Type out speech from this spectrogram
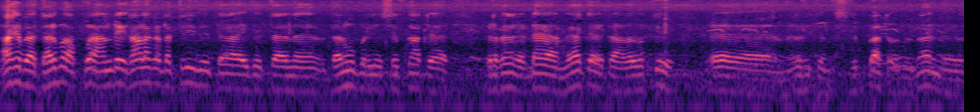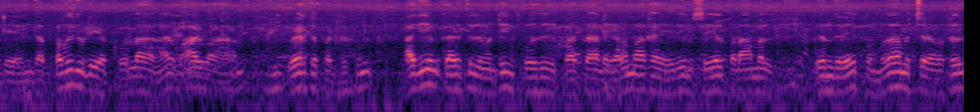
ஆகவே தர்ம அப்போ அன்றைய காலகட்டத்தில் இது த இது த தருமபுரி சிப்காட்டு கிட்டத்தட்ட ரெண்டாயிரம் ஏக்கர் இருக்கிற அளவுக்கு அஹ், இந்த சிப்காட் வந்து தான் இதனுடைய இந்த பகுதியுடைய பொருளாதார வாழ்வாதாரம் உயர்த்தப்பட்டிருக்கும். அதையும் கருத்தில் வந்து இப்போது பத்தாண்டு காலமாக எதுவும் செயல்படாமல் இருந்ததை இப்போ முதலமைச்சர் அவர்கள்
